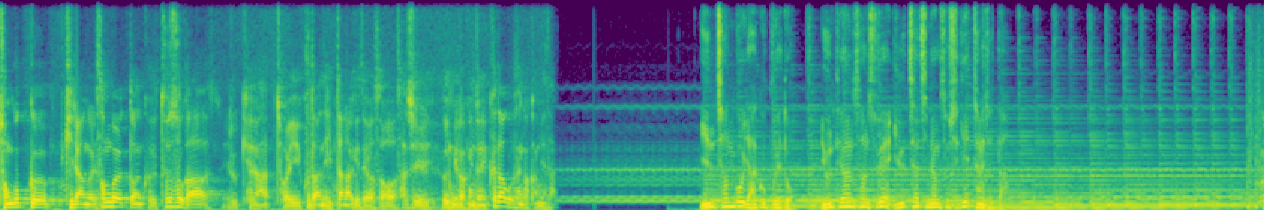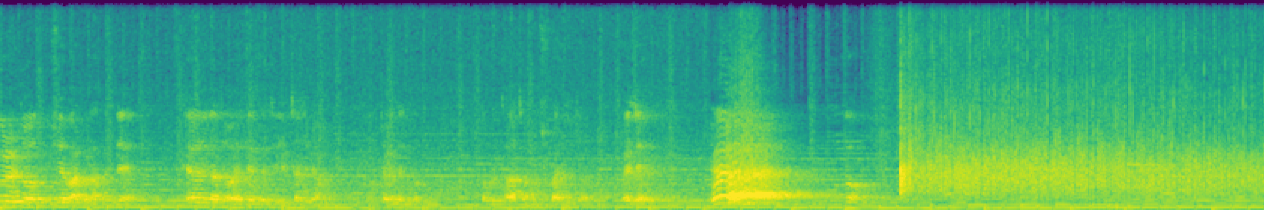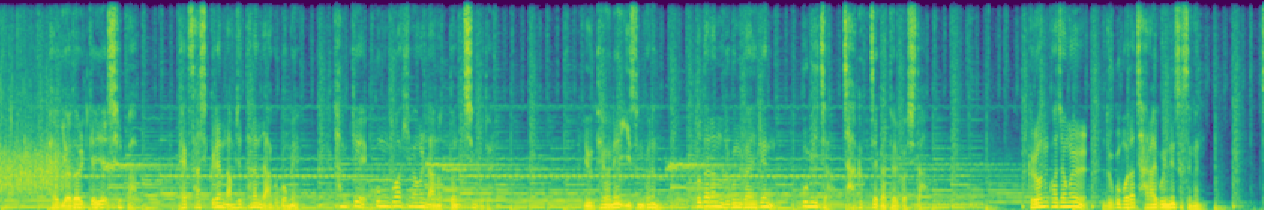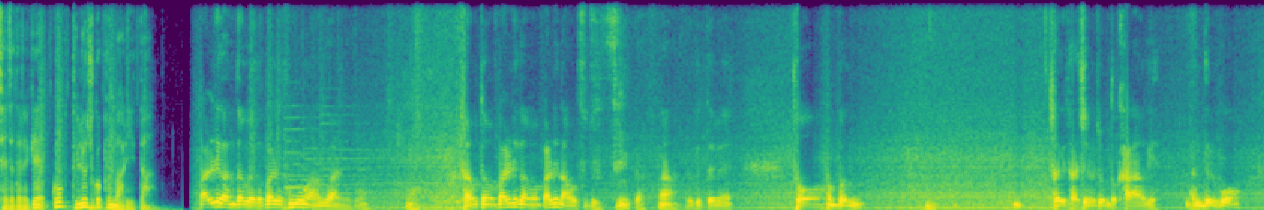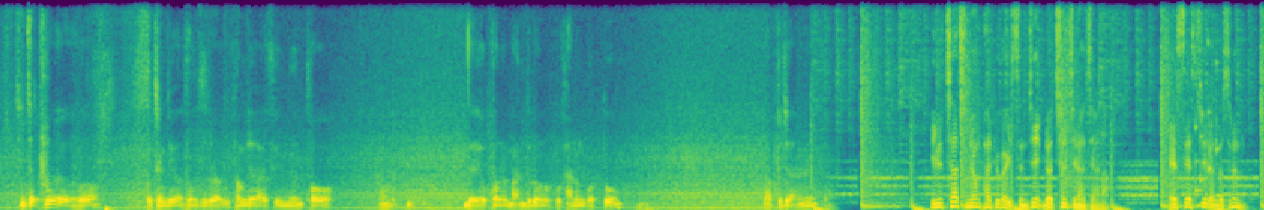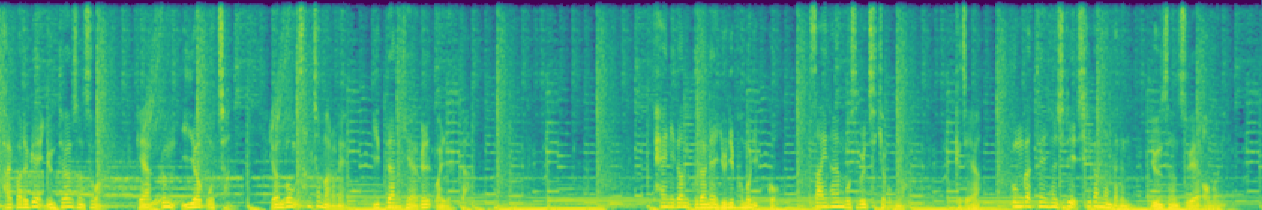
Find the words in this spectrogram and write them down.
전국급 기량을 선보였던 그 투수가 이렇게 하- 저희 구단에 입단하게 되어서 사실 의미가 굉장히 크다고 생각합니다. 인천고 야구부에도 윤태현 선수의 1차 지명 소식이 전해졌다. 오늘 저 2시에 말고 났는데 태연이가 저 SSG 1차 지명 확정이 됐어. 우리 다 같이 한번 축하해주죠. 왜지? 예! 108개의 실밥, 140g 남짓하는 야구공에 함께 꿈과 희망을 나눴던 친구들. 윤태현의 이 순간은 또 다른 누군가에겐 꿈이자 자극제가 될 것이다. 그런 과정을 누구보다 잘 알고 있는 스승은 제자들에게 꼭 들려주고픈 말이 있다. 빨리 간다고 해서 빨리 성공하는 거 아니고 어. 잘못하면 빨리 가면 빨리 나올 수도 있으니까 아, 그렇기 때문에 더 한번 음, 자기 자신을 좀 더 강하게 만들고 진짜 프로여서 더 쟁쟁한 선수들하고 경쟁할 수 있는 더 어, 내 여건을 만들어 놓고 가는 것도 음, 나쁘지 않으니까 1차 지명 발표가 있은 지 며칠 지나지 않아 SSG 랜더스는 발빠르게 윤태현 선수와 계약금 2억 5천, 연봉 3천만 원에 입단 계약을 완료했다. 팬이던 구단의 유니폼을 입고 사인하는 모습을 지켜보며 그제야 꿈 같은 현실이 실감난다는 윤 선수의 어머니.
